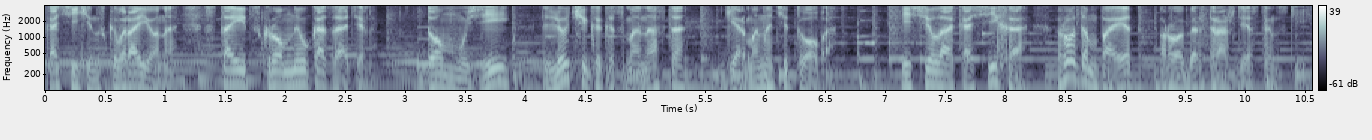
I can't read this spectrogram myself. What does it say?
Косихинского района стоит скромный указатель «Дом-музей летчика-космонавта Германа Титова». Из села Косиха родом поэт Роберт Рождественский.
